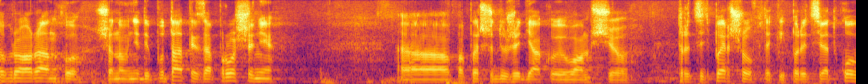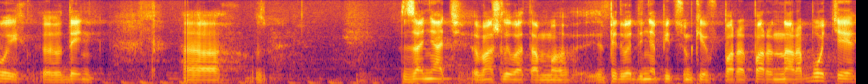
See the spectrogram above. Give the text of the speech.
Доброго ранку, шановні депутати, запрошені. Е, По-перше, дуже дякую вам, що 31-го, в такий передсвятковий е, день е, занять, можливо, там підведення підсумків на роботі,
